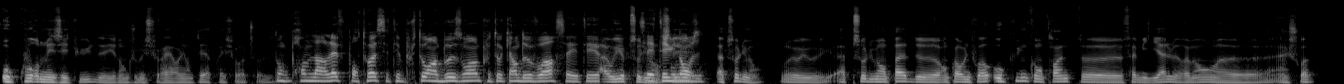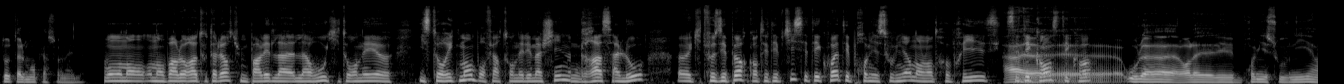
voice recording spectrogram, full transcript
au cours de mes études. Et donc, je me suis réorienté après sur autre chose. Donc, prendre la relève pour toi, c'était plutôt un besoin plutôt qu'un devoir? Ça a été, ah oui, Ça a été une envie? Absolument. oui, oui, absolument pas de, encore une fois, aucune contrainte familiale, vraiment un choix totalement personnel. On, en, parlera tout à l'heure. Tu me parlais de la, roue qui tournait historiquement pour faire tourner les machines, grâce à l'eau, qui te faisait peur quand tu étais petit. C'était quoi tes premiers souvenirs dans l'entreprise? C'était quand? C'était quoi? Oula, alors les, premiers souvenirs,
